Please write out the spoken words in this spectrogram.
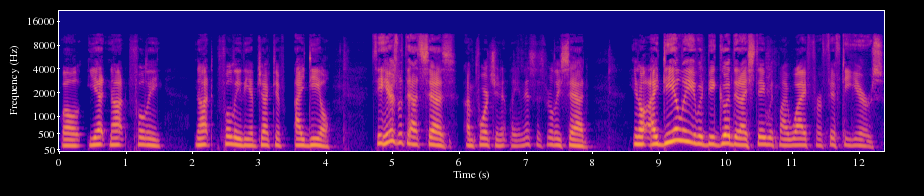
while yet not fully not fully the objective ideal. See, here's what that says, unfortunately, and this is really sad. You know, ideally, it would be good that I stay with my wife for 50 years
